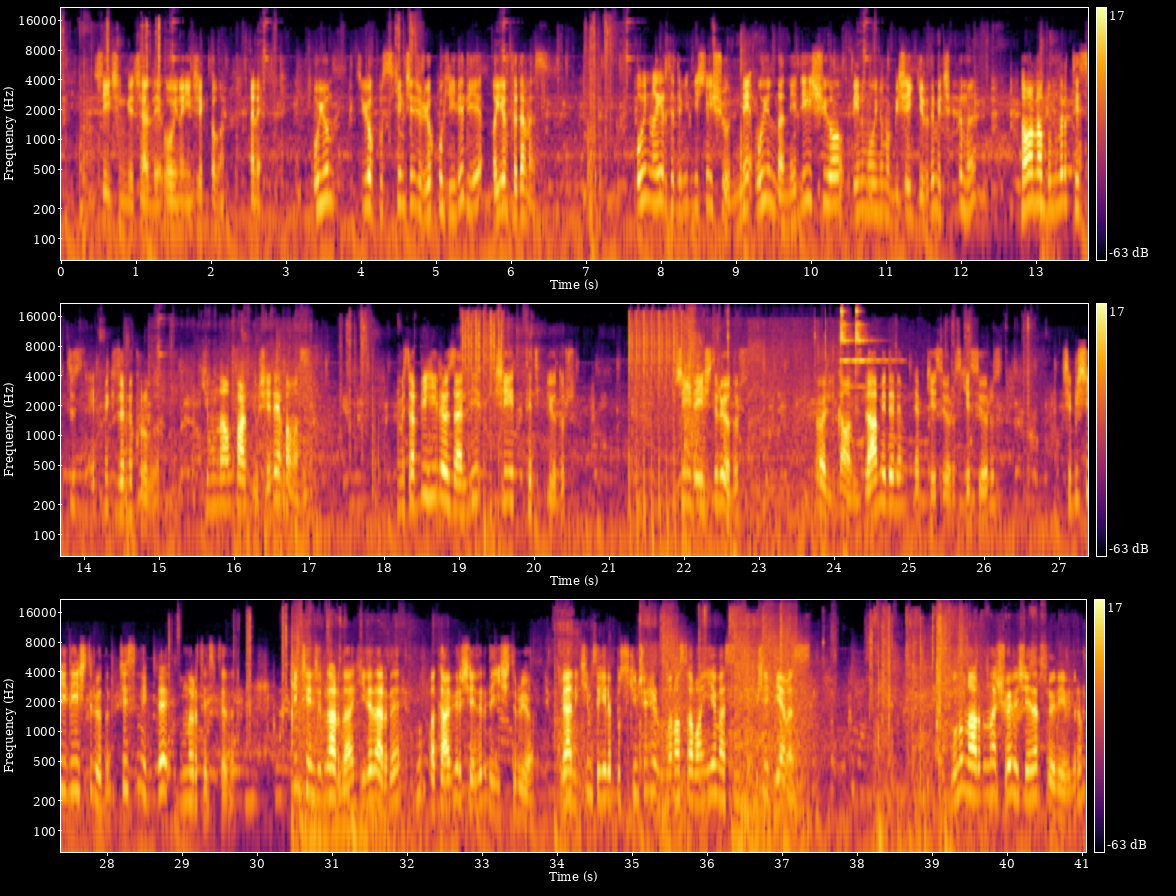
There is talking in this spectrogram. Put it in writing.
şey için geçerli oyuna inject olan. Hani oyun yok bu skin changer yok bu hile diye ayırt edemez. Oyunun ayırt edebildiği şey şu. Ne oyunda ne değişiyor? Benim oyunuma bir şey girdi mi çıktı mı? Tamamen bunları tespit etmek üzerine kurulu. Ki bundan farklı bir şey de yapamaz. Mesela bir hile özelliği şeyi tetikliyordur. Şeyi değiştiriyordur. Öldük ama biz devam edelim. Hep kesiyoruz kesiyoruz. İşte bir şeyi değiştiriyordur. Kesinlikle bunları tespit eder. Skin changer'lar da, hileler de mutlaka bir şeyleri değiştiriyor. Ve hani kimse gelip bu skin changer bundan asla ban yiyemezsin gibi bir şey diyemez. Yani bunun ardından şöyle şeyler söyleyebilirim.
